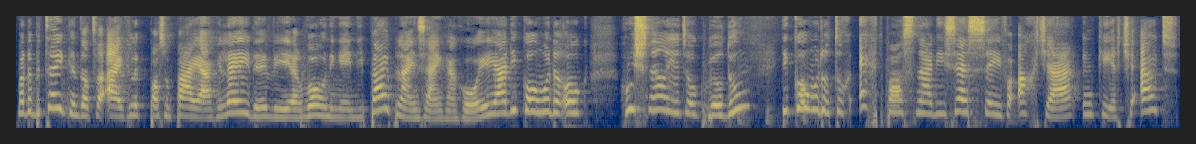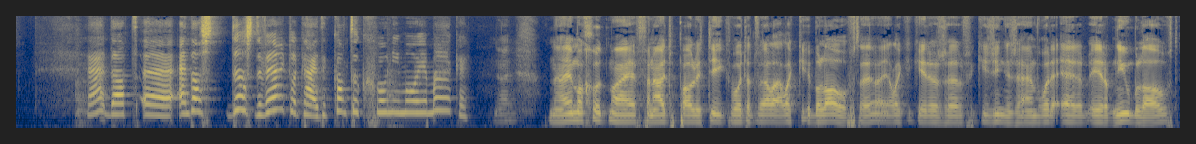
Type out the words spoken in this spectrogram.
Maar dat betekent dat we eigenlijk pas een paar jaar geleden weer woningen in die pijplijn zijn gaan gooien. Ja, die komen er ook, hoe snel je het ook wil doen, die komen er toch echt pas na die 6, 7, 8 jaar een keertje uit. Ja, dat, uh, en dat is, dat de werkelijkheid. Ik kan het ook gewoon niet mooier maken. Nee. nee, maar goed, maar vanuit de politiek wordt het wel elke keer beloofd. Hè? Elke keer als er verkiezingen zijn, worden er weer opnieuw beloofd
